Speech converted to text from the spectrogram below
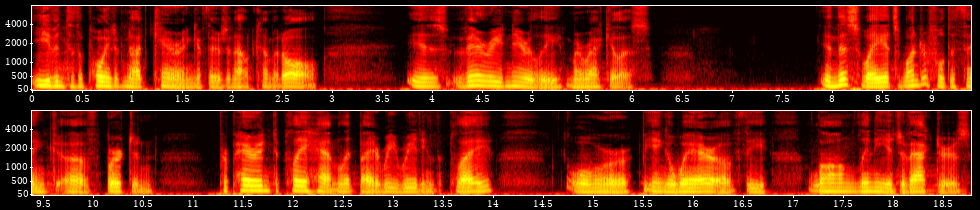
even to the point of not caring if there's an outcome at all, is very nearly miraculous. In this way, it's wonderful to think of Burton preparing to play Hamlet by rereading the play, or being aware of the long lineage of actors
